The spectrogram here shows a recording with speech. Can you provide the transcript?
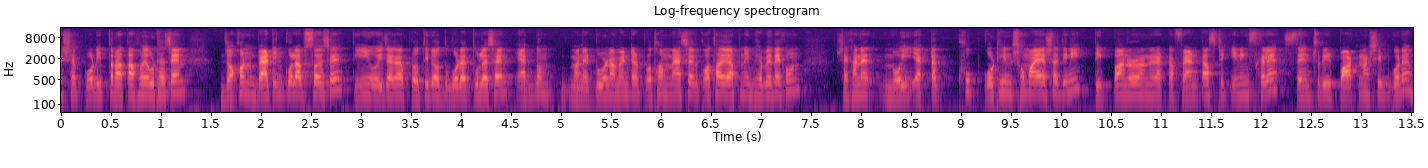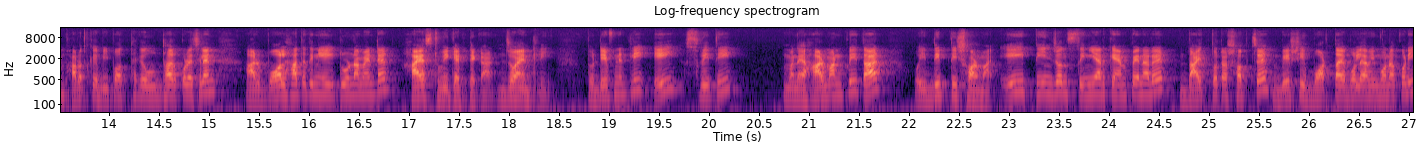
এসে পরিত্রাতা হয়ে উঠেছেন। যখন ব্যাটিং কোলাপস হয়েছে, তিনি ওই জায়গায় প্রতিরোধ গড়ে তুলেছেন। একদম মানে টুর্নামেন্টের প্রথম ম্যাচের কথাই আপনি ভেবে দেখুন। সেখানে ওই একটা খুব কঠিন সময় এসে তিনি তিপ্পান্ন রানের একটা ফ্যান্টাস্টিক ইনিংস খেলে সেঞ্চুরির পার্টনারশিপ করে ভারতকে বিপদ থেকে উদ্ধার করেছিলেন। আর বল হাতে তিনি এই টুর্নামেন্টের হায়েস্ট উইকেট টেকার জয়েন্টলি তো ডেফিনেটলি এই স্মৃতি মানে হারমানপ্রীত আর ওই দীপ্তি শর্মা। এই তিনজন সিনিয়র ক্যাম্পেনারের দায়িত্বটা সবচেয়ে বেশি বর্তায় বলে আমি মনে করি।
